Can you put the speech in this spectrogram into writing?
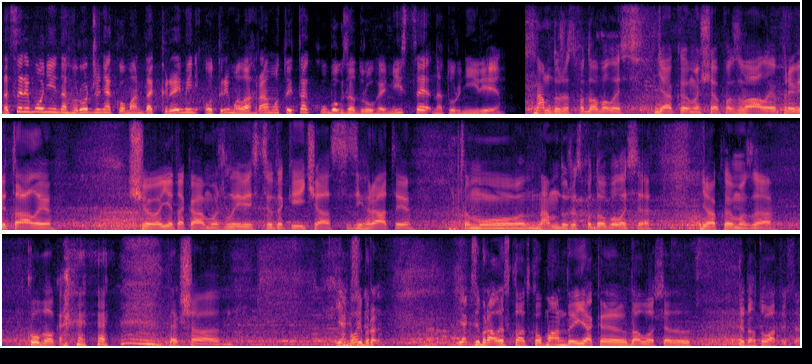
На церемонії нагородження команда Кремінь отримала грамоти та кубок за друге місце на турнірі. Нам дуже сподобалось. Дякуємо, що позвали, привітали, що є така можливість у такий час зіграти. Тому нам дуже сподобалося. Дякуємо за кубок. Так що Як, зібра... як зібрали склад команди, як е, вдалося підготуватися?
